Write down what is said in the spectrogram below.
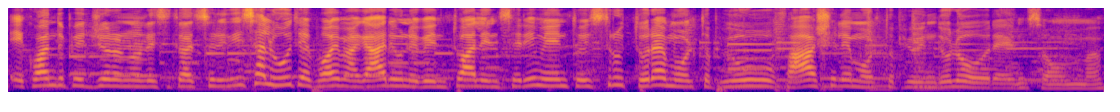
e quando peggiorano le situazioni di salute poi magari un eventuale inserimento in struttura è molto più facile, molto più indolore insomma.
